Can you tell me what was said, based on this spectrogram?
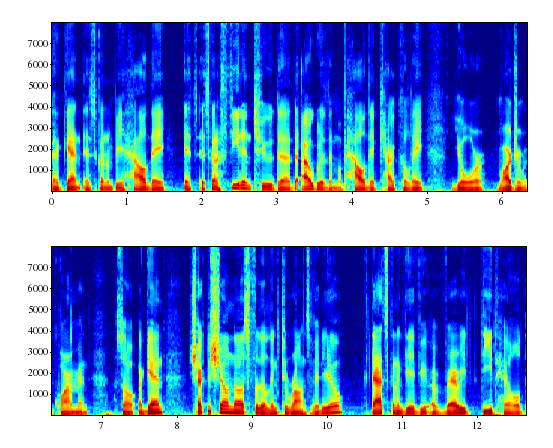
again is going to be how they it's, it's going to feed into the, the algorithm of how they calculate your margin requirement. So again, check the show notes for the link to Ron's video. That's going to give you a very detailed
